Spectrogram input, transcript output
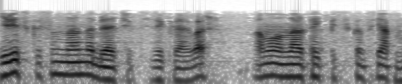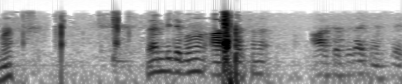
giriş kısımlarında birazcık çizikler var. Ama onlar pek bir sıkıntı yapmaz. Ben bir de bunun arkasını arkası derken şey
